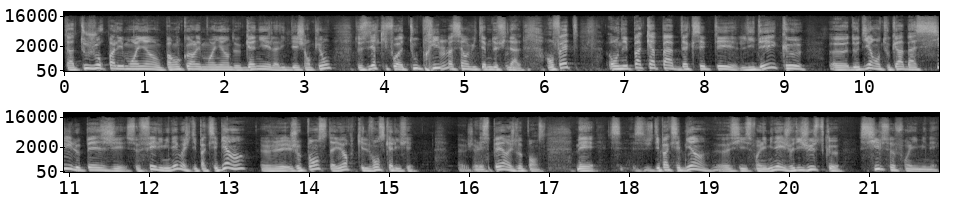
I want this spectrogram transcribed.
tu toujours pas les moyens ou pas encore les moyens de gagner la Ligue des Champions, de se dire qu'il faut à tout prix passer en huitième de finale? En fait, on n'est pas capable d'accepter l'idée que euh, de dire en tout cas, bah, si le PSG se fait éliminer, moi je dis pas que c'est bien, hein. je, je pense d'ailleurs qu'ils vont se qualifier. Euh, Je l'espère et je le pense. Mais je dis pas que c'est bien euh, s'ils se font éliminer. Je dis juste que s'ils se font éliminer,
